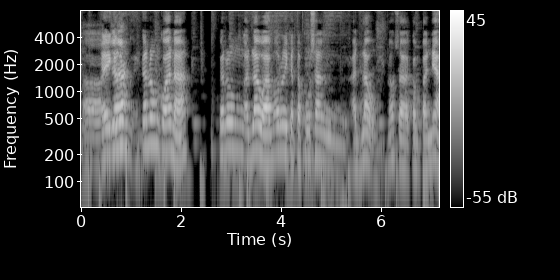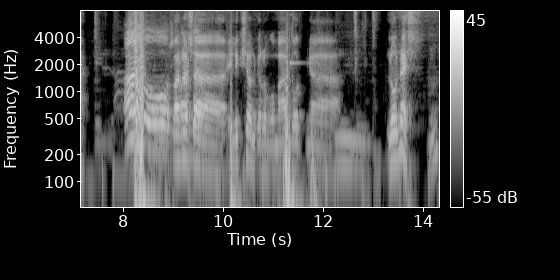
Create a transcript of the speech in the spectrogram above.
uh, Kay engineer? karong karong kuana, karong adlaw ah, maoroy katapusang adlaw no sa kampanya Ay, oo, para barangay. sa eleksyon karong umabot nga Hmm, Lunes. Hmm?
